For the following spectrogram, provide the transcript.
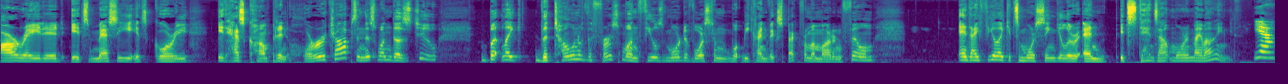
R rated, it's messy, it's gory, it has competent horror chops, and this one does too. But, like, the tone of the first one feels more divorced from what we kind of expect from a modern film. And I feel like it's more singular and it stands out more in my mind. Yeah,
